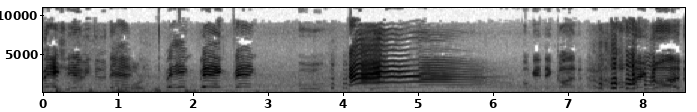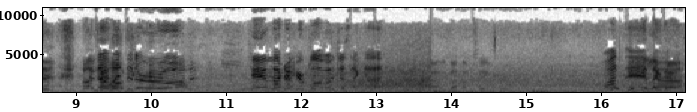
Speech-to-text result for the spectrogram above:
Bang, she hit me two times. Fourth. Bang, bang, bang. Ooh. ah! Okay, thank God. Oh my God. How As the I hell went did to you the get it out? road. Hey, imagine if your ball was just like that. Yeah, I'm saying. Hit it like the- that.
